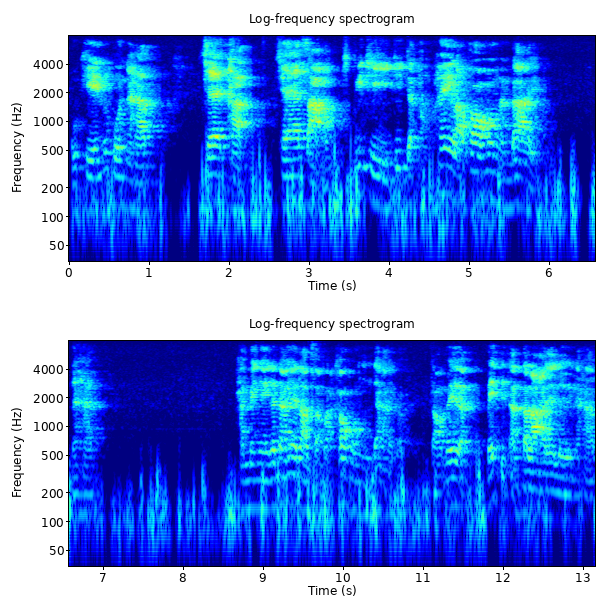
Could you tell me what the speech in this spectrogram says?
โอเคทุกคนนะครับ แชร์ค่ะแชร์สามวิธีที่จะทำให้เราเข้าห้องนั้นได้นะฮะทำยังไงก็ได้ให้เราสามารถเข้าห้องนั้นได้แบบเราไม่แบบไม่ติดอันตรายเลยนะครับ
